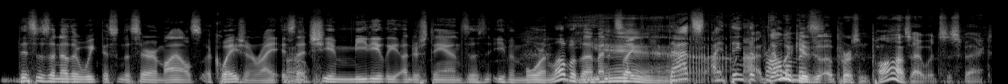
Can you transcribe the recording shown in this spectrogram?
this is another weakness in the Sarah Miles equation, right? Is that she immediately understands, is even more in love with them, and it's like that's I think the Uh, problem that would give is a person pause. I would suspect.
